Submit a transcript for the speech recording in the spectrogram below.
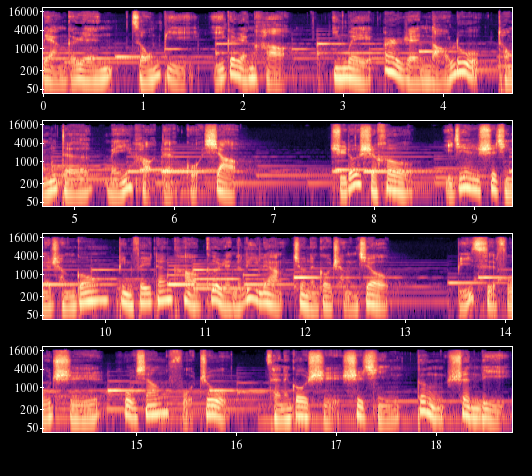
两个人总比一个人好，因为二人劳碌同得美好的果效。许多时候，一件事情的成功，并非单靠个人的力量就能够成就，彼此扶持、互相辅助，才能够使事情更顺利、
